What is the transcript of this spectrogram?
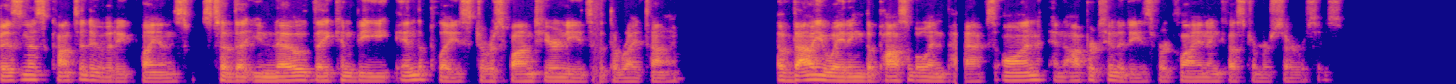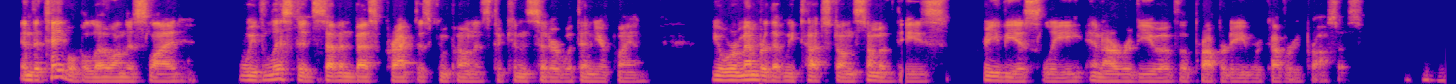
business continuity plans so that you know they can be in the place to respond to your needs at the right time. Evaluating the possible impacts on and opportunities for client and customer services. In the table below on this slide, we've listed seven best practice components to consider within your plan. You'll remember that we touched on some of these previously in our review of the property recovery process. Mm-hmm.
